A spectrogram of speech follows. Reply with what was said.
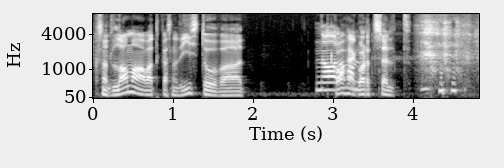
kas nad lamavad, kas nad istuvad no kahekordselt?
